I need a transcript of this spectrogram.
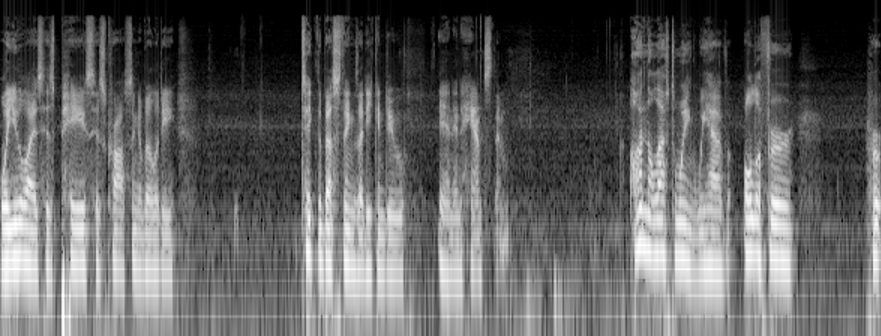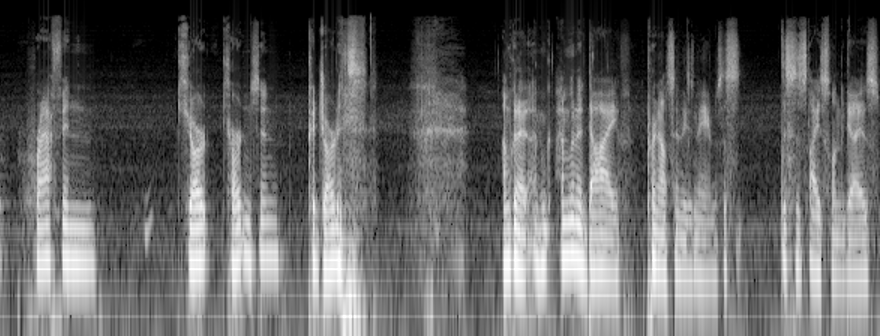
will utilize his pace, his crossing ability, take the best things that he can do and enhance them. On the left wing, we have Olafur Her- Hrafin Kjartansson. Kajardens. I'm gonna I'm I'm gonna die pronouncing these names. This this is Iceland, guys.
